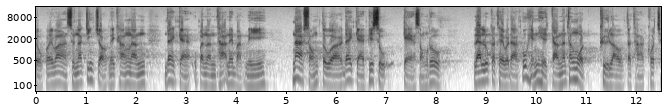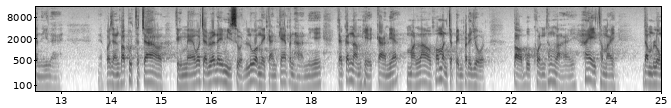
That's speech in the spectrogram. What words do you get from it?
ดกไว้ว่า สุนัขจิ้งจอกในครั้งนั้น ได้แก่อุปนันทะในบัดนี้ นาคสองตัวได้แก่พิสุแก่สองรูป และลูกเทวดาผู้เห็นเหตุการณ์นั้นทั้งหมด คือเราตถาคตชนี้แล เพราะฉะนั้นพระพุทธเจ้าถึงแม้ว่าจะไม่ได้มีส่วนร่วมในการแก้ปัญหานี้ แต่ก็นำเหตุการณ์นี้มาเล่า เพราะมันจะเป็นประโยชน์ต่อบุคคลทั้งหลาย ให้ทำไมดำรง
